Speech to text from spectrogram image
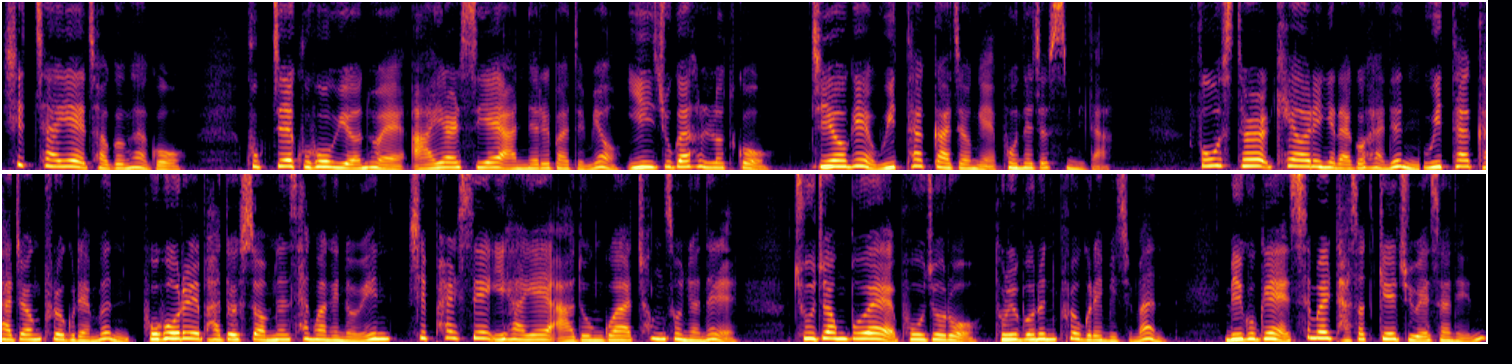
시차에 적응하고 국제구호위원회 IRC의 안내를 받으며 2주가 흘렀고 지역의 위탁 가정에 보내졌습니다. foster caring이라고 하는 위탁 가정 프로그램은 보호를 받을 수 없는 상황에 놓인 18세 이하의 아동과 청소년을 주정부의 보조로 돌보는 프로그램이지만 미국의 25개 주에서는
